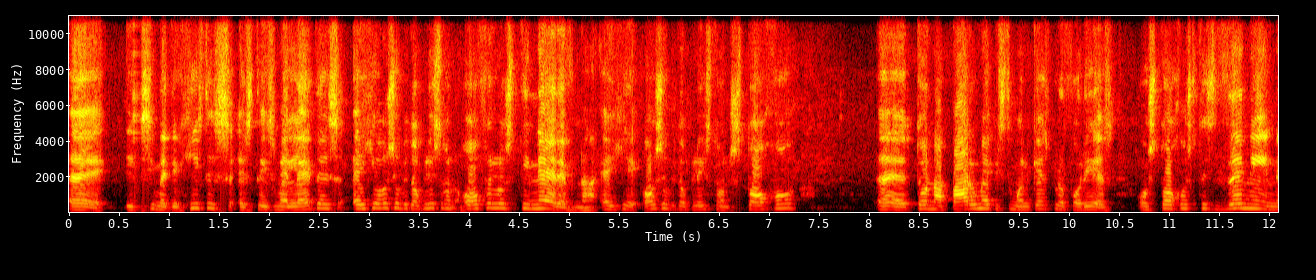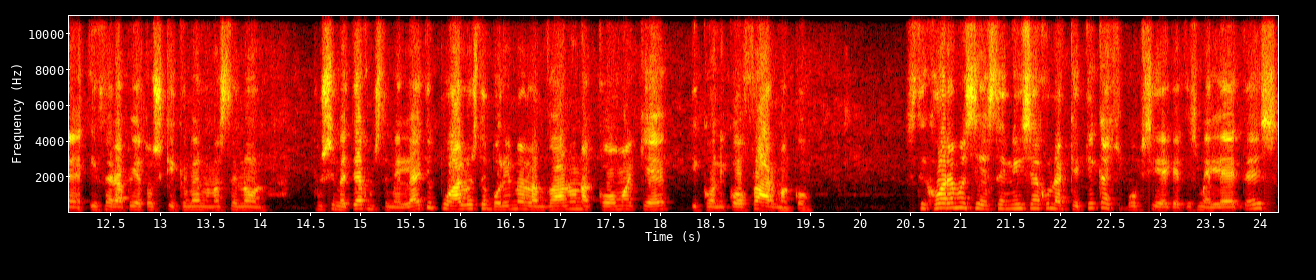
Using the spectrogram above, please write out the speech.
ε, η συμμετοχή στις, στις μελέτες έχει ως επιτοπλίστων όφελος την έρευνα, έχει ως επιτοπλίστων στόχο ε, το να πάρουμε επιστημονικές πληροφορίες. Ο στόχος της δεν είναι η θεραπεία των συγκεκριμένων ασθενών που συμμετέχουν στη μελέτη, που άλλωστε μπορεί να λαμβάνουν ακόμα και εικονικό φάρμακο. Στη χώρα μας οι ασθενείς έχουν αρκετή καχυποψία για τις μελέτες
